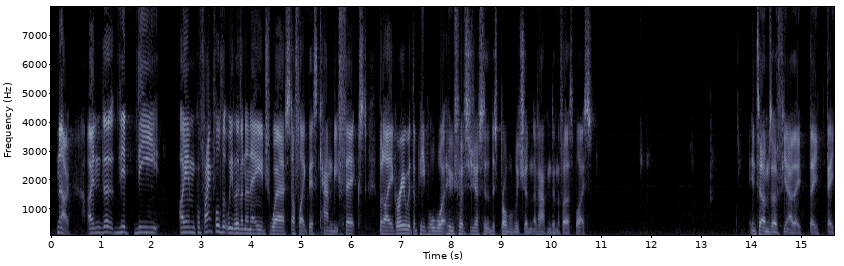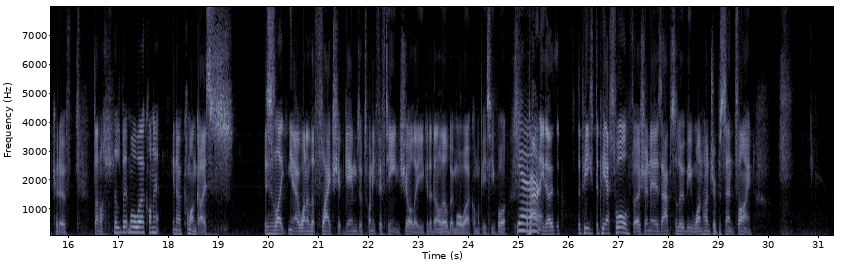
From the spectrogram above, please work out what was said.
No, and the the the I am thankful that we live in an age where stuff like this can be fixed. But I agree with the people who who have suggested that this probably shouldn't have happened in the first place. In terms of you know they they they could have done a little bit more work on it. You know, come on guys. This is like you know one of the flagship games of 2015. Surely you could have done a little bit more work on the PC port. Yeah. Apparently though the the, P, the PS4 version is absolutely 100% fine.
